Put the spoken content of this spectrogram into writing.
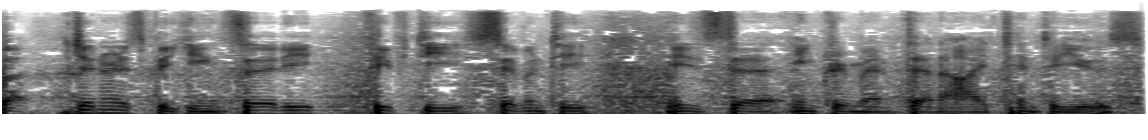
But generally speaking, 30, 50, 70 is the increment that I tend to use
